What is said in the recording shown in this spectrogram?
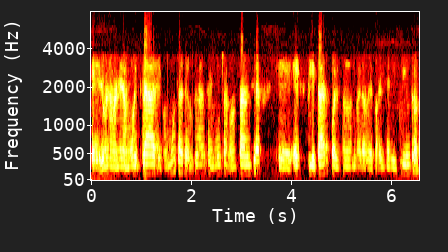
eh, de una manera muy clara y con mucha templanza y mucha constancia eh, explicar cuáles son los números de países distintos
